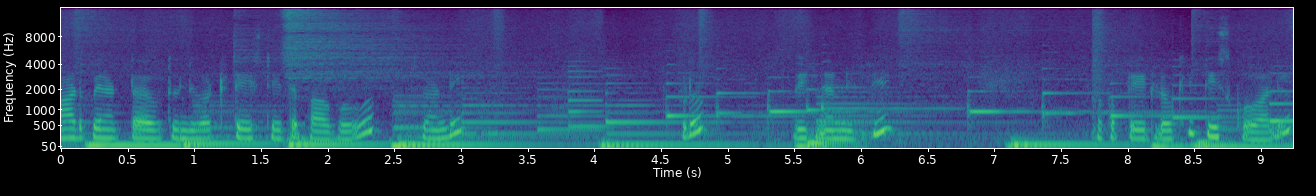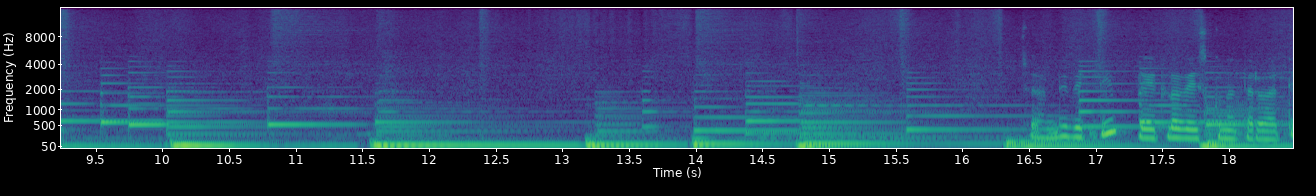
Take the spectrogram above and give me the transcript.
మాడిపోయినట్టు అవుతుంది కాబట్టి టేస్ట్ అయితే బాగోవు. చూడండి ఇప్పుడు వీటినన్నింటినీ ఒక ప్లేట్లోకి తీసుకోవాలి. చూడండి వీటిని ప్లేట్లో వేసుకున్న తర్వాత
